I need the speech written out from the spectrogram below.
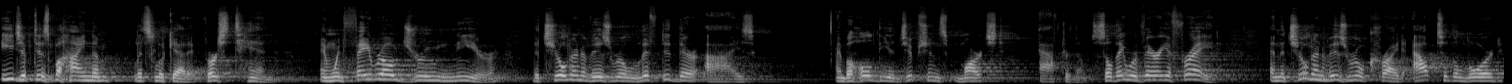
Egypt is behind them. Let's look at it. Verse 10. And when Pharaoh drew near, the children of Israel lifted their eyes, and behold, the Egyptians marched after them. So they were very afraid. And the children of Israel cried out to the Lord.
